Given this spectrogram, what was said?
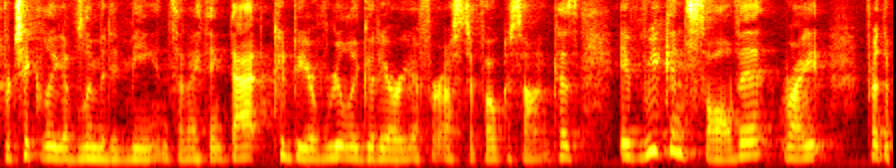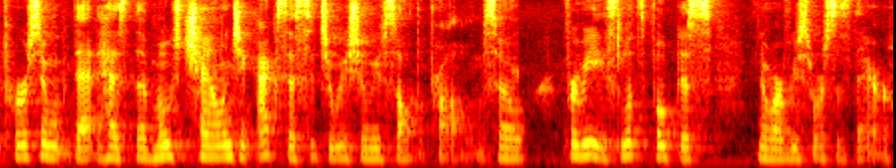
particularly of limited means. And I think that could be a really good area for us to focus on. Because if we can solve solve it, right? For the person that has the most challenging access situation, we've solved the problem. So for me, so let's focus, you know, our resources there.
